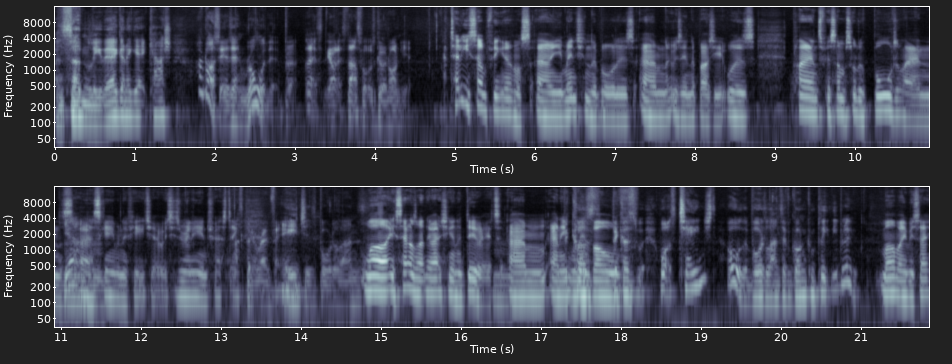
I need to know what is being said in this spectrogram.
and suddenly they're going to get cash. I'm not saying there's anything wrong with it, but let's be honest, that's what was going on here. I'll tell you something else. Uh, you mentioned the borders um, that was in the budget was plans for some sort of borderlands Yeah. uh, scheme in the future, which is really interesting. That's been around for ages, Borderlands. Well, it sounds like they're actually going to do it, um, and it will because, involve. because what's changed? Oh, the Borderlands have gone completely blue. well, maybe so,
